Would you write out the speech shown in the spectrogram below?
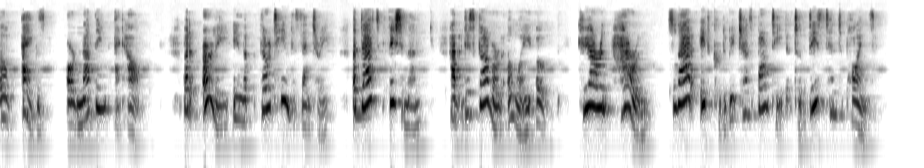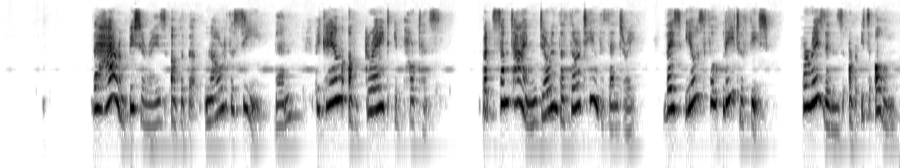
of eggs or nothing at all. But early in the thirteenth century, a Dutch fisherman had discovered a way of curing herring so that it could be transported to distant points. The herring fisheries of the North Sea then became of great importance. But sometime during the thirteenth century, this useful little fish, for reasons of its own,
